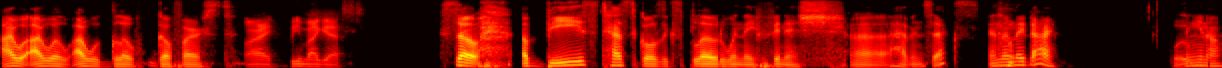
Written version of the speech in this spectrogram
I will. I will. I will glow, go first. All right, be my guest. So, a bee's testicles explode when they finish uh, having sex, and then they die. And, you know,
